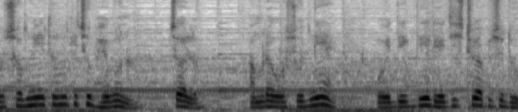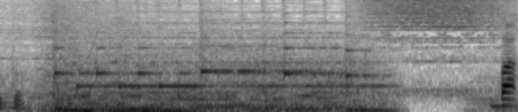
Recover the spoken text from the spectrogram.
ওসব নিয়ে তুমি কিছু ভেবো না। চলো আমরা ওষুধ নিয়ে ওই দিক দিয়ে রেজিস্ট্রি অফিসে ঢুকবো। বাহ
